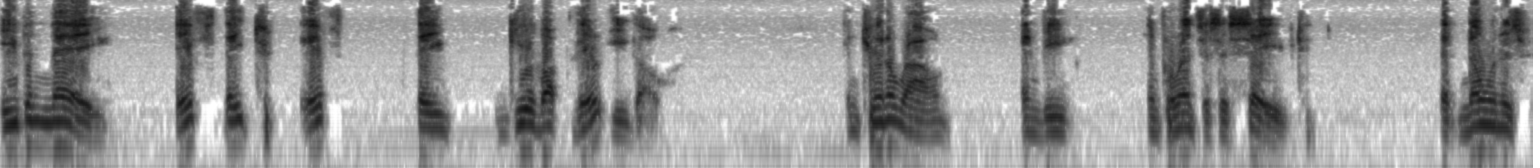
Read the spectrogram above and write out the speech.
even they, if they, t- if they give up their ego, can turn around and be, in parentheses, saved. That no one is,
